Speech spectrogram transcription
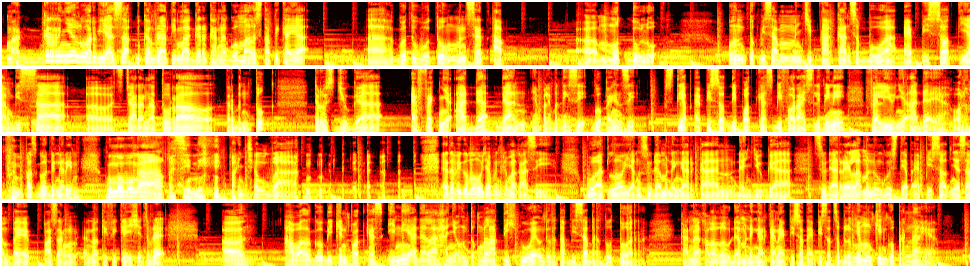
magernya luar biasa, bukan berarti mager karena gue males tapi kayak uh, gue tuh butuh men-set up uh, mood dulu untuk bisa menciptakan sebuah episode yang bisa uh, secara natural terbentuk, terus juga efeknya ada dan yang paling penting sih gue pengen sih setiap episode di podcast Before I Sleep ini value-nya ada ya. Walaupun pas gue dengerin gue ngomong apa sih nih panjang banget. Eh tapi gue mau ucapin terima kasih buat lo yang sudah mendengarkan dan juga sudah rela menunggu setiap episodenya sampai pasang notification. Sebenarnya uh, awal gue bikin podcast ini adalah hanya untuk melatih gue untuk tetap bisa bertutur. Karena kalau lo udah mendengarkan episode-episode sebelumnya, mungkin gue pernah ya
